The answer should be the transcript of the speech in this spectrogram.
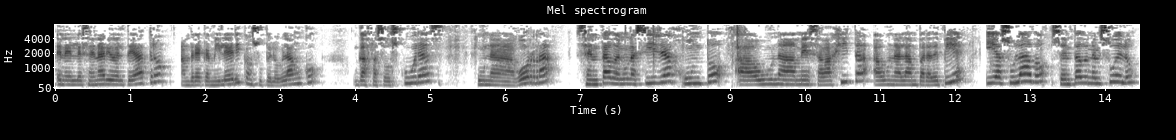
en el escenario del teatro, Andrea Camilleri con su pelo blanco, gafas oscuras, una gorra sentado en una silla junto a una mesa bajita, a una lámpara de pie, y a su lado, sentado en el suelo,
